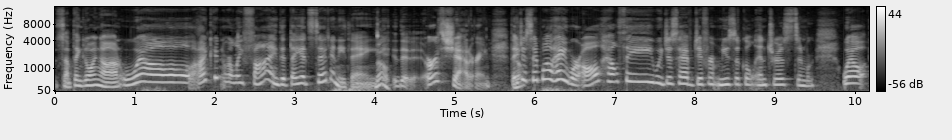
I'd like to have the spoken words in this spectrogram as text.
something going on. Well, I couldn't really find that they had said anything no. earth shattering. They just said, "Well, hey, we're all healthy. We just have different musical interests." And we're well.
